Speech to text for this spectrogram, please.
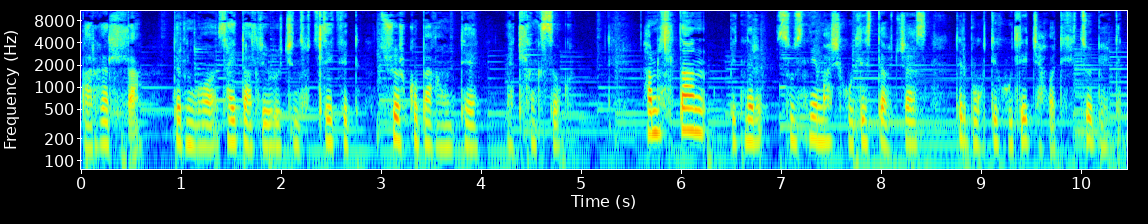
бараг л тэр нөгөө сая долларын өрөө чинь цуцлыг хэд зөвшөөрөхгүй байгаа хүнтэй адилхан гэсэн үг. Хамралтаа нь бид нэр сүнсний маш хүлээстэй учраас тэр бүгдийг хүлээж авахд хэцүү байдаг.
